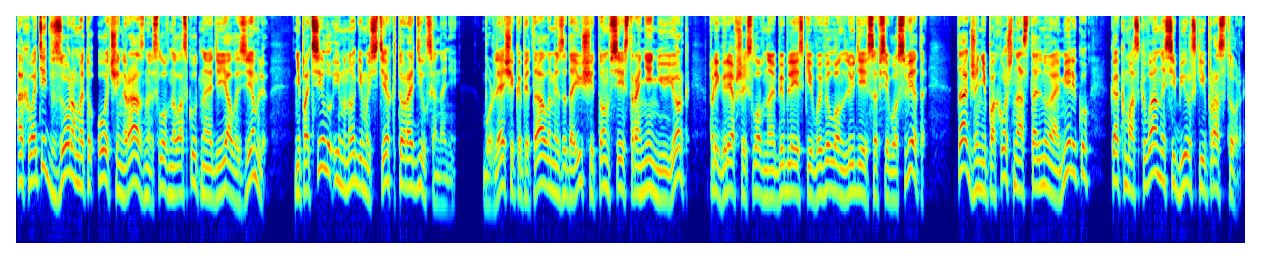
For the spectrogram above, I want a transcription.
Охватить взором эту очень разную, словно лоскутное одеяло, землю – не под силу и многим из тех, кто родился на ней. Бурлящий капиталами, задающий тон всей стране Нью-Йорк, пригревший словно библейский Вавилон людей со всего света, также не похож на остальную Америку, как Москва на сибирские просторы.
